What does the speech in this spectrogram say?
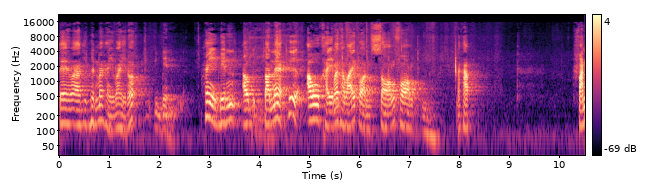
แต่ว่าที่เพิ่นมาให้ไว้เนาะที่เบน ให้เบนซ์เอาตอนแรกคือเอาไข่มาถวายก่อนสองฟองนะครับ ฝัน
